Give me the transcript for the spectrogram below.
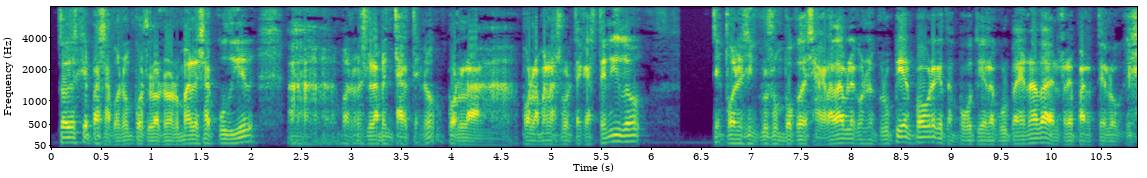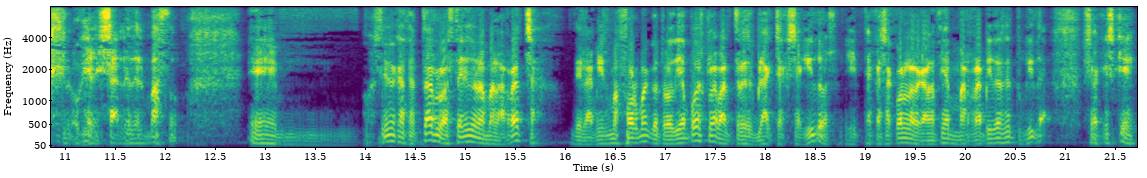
Entonces, ¿qué pasa? Bueno, pues lo normal es acudir a, bueno, es lamentarte, ¿no? Por la, por la mala suerte que has tenido. Te pones incluso un poco desagradable con el croupier, pobre, que tampoco tiene la culpa de nada. Él reparte lo que, lo que le sale del mazo. Eh, pues tienes que aceptarlo. Has tenido una mala racha. De la misma forma que otro día puedes clavar tres blackjacks seguidos y te casas con las ganancias más rápidas de tu vida. O sea que es que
